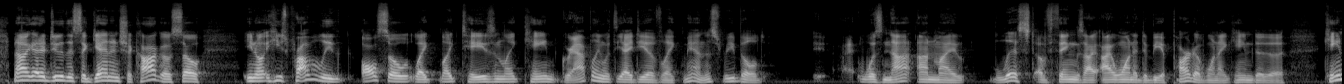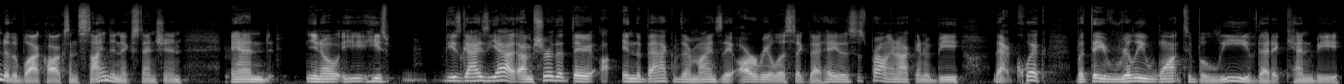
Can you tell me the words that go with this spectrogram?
now I got to do this again in Chicago. So, you know, he's probably also like like Toews and like Kane grappling with the idea of like, man, this rebuild eh, was not on my list of things I, I wanted to be a part of when I came to the came to the Blackhawks and signed an extension. And you know, he, he's these guys, yeah, I'm sure that they, in the back of their minds, they are realistic that, hey, this is probably not going to be that quick, but they really want to believe that it can be.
